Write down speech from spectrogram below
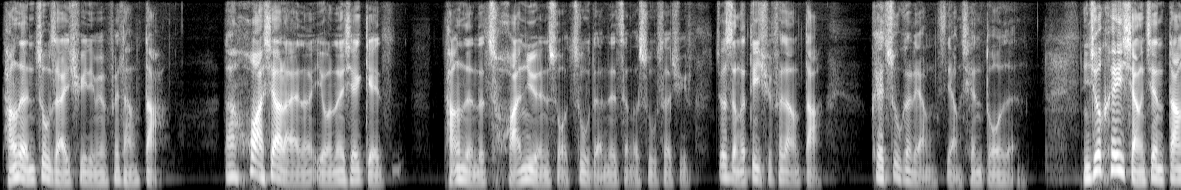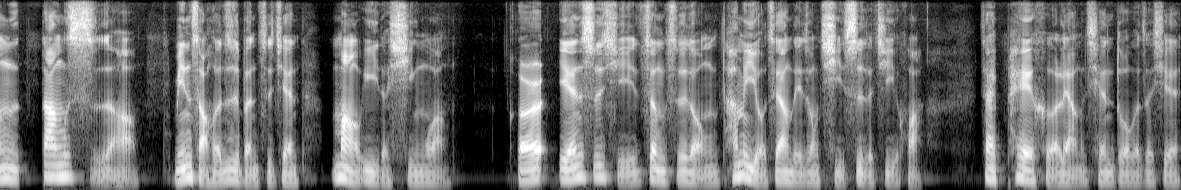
唐人住宅区里面非常大，那画下来呢，有那些给唐人的船员所住的那整个宿舍区，就整个地区非常大，可以住个两两千多人。你就可以想见当当时啊，明朝和日本之间贸易的兴旺，而严思齐、郑芝龙他们有这样的一种起事的计划，再配合两千多个这些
